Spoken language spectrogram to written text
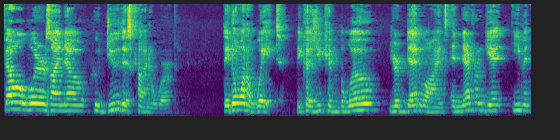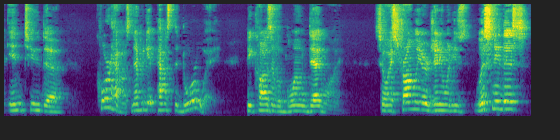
fellow lawyers I know who do this kind of work, they don't want to wait because you can blow your deadlines and never get even into the courthouse, never get past the doorway because of a blown deadline. So I strongly urge anyone who's listening to this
